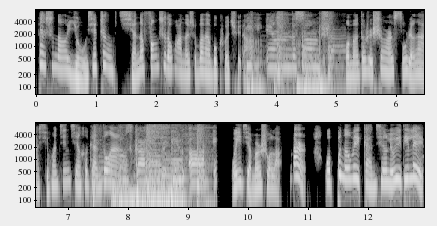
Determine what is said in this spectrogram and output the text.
但是呢，有一些挣钱的方式的话呢，是万万不可取的。我们都是生而俗人啊，喜欢金钱和感动啊。我一姐妹说了，妹儿，我不能为感情流一滴泪，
